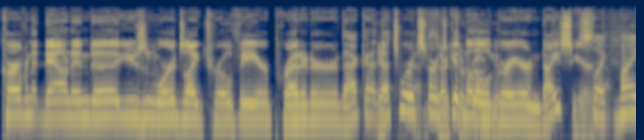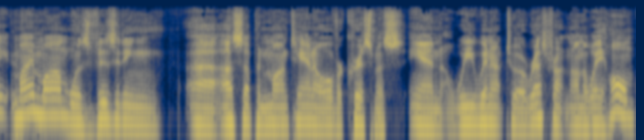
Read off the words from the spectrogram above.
carving it down into using words like trophy or predator, that kind of, Yep. that's where it That starts, starts getting a little grayer and dicier. It's like my my mom was visiting uh, us up in Montana over Christmas, and we went out to a restaurant. And on the way home,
